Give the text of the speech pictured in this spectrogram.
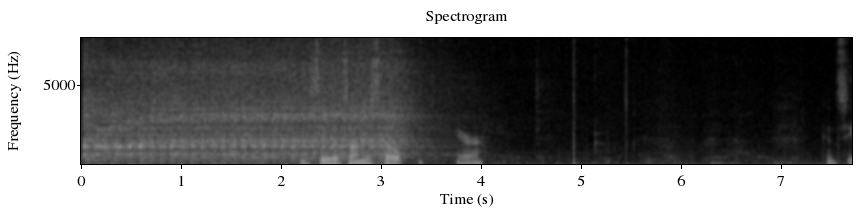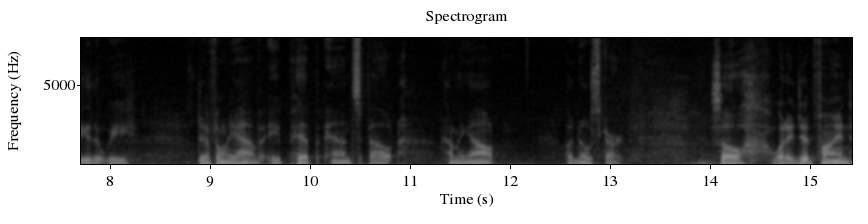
You see what's on the scope here? You can see that we definitely have a pip and spout coming out, but no start. So what I did find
